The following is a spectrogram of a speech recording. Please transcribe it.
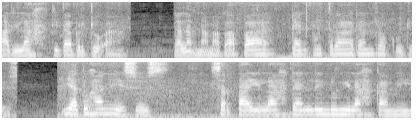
Marilah kita berdoa dalam nama Bapa dan Putra dan Roh Kudus. Ya Tuhan Yesus, sertailah dan lindungilah kami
